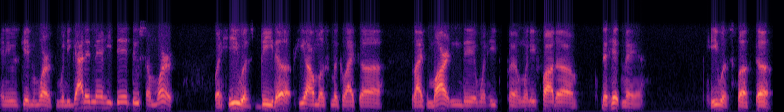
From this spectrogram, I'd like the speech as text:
and he was getting work. When he got in there, he did do some work, but he was beat up. He almost looked like uh like Martin did when he uh, when he fought uh, the Hitman. He was fucked up.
